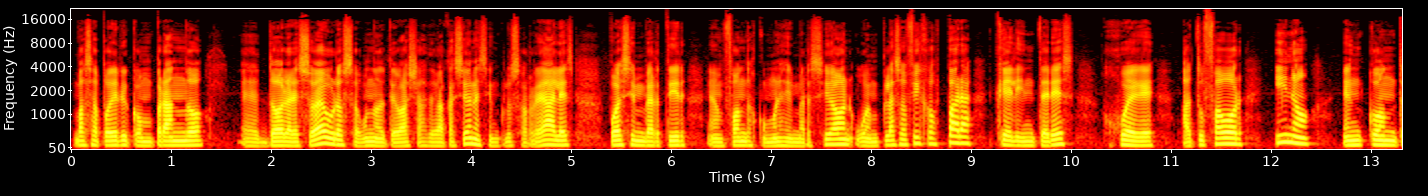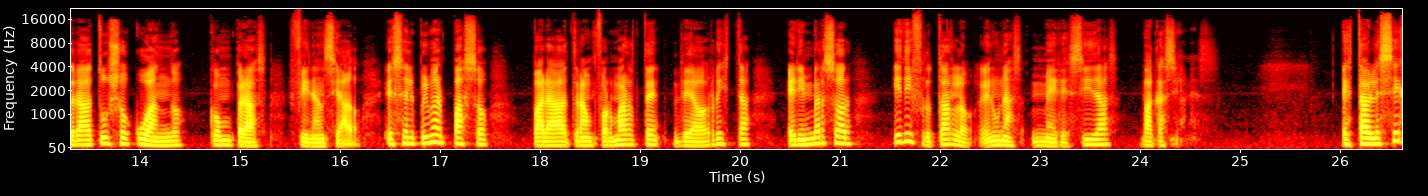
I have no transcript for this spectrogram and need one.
vas a poder ir comprando eh, dólares o euros según donde te vayas de vacaciones, incluso reales. Puedes invertir en fondos comunes de inversión o en plazos fijos para que el interés juegue a tu favor y no en contra tuyo cuando compras financiado. Es el primer paso para transformarte de ahorrista en inversor y disfrutarlo en unas merecidas vacaciones. Establece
